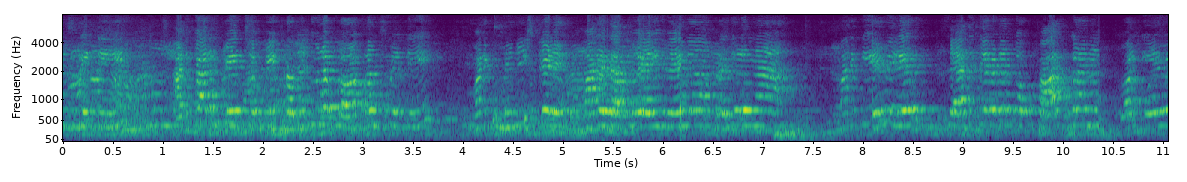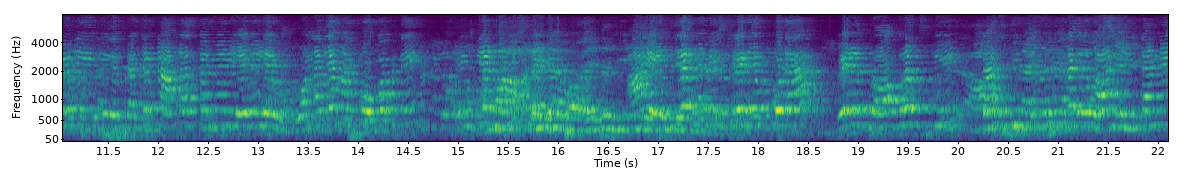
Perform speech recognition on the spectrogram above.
పెట్టి అధికారం పేరు చెప్పి ప్రభుత్వంలో ప్రోగ్రామ్స్ పెట్టి మనకి మినిస్టర్ మన డెబ్బై ఐదు వేల ప్రజలున్న మనకి ఏమీ లేదు. సేద తీరడానికి ఒక పార్క్ కానీ వాళ్ళకి ఏమీ ప్రజలకు ఆహ్లాదకరమైన ఏమీ లేవు. ఉన్నదే మనకు ఒక్కొక్కటి. ఎన్టీఆర్ మినీ స్టేడియం ఆ ఎన్టీఆర్ మినీ స్టేడియం కూడా వేరే ప్రోగ్రామ్స్కి దాన్ని వాళ్ళు దాన్ని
